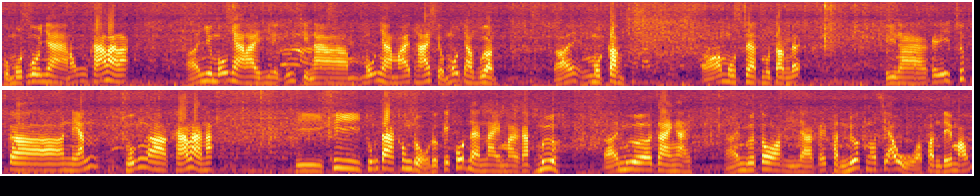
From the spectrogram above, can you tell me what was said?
của một ngôi nhà nó cũng khá là nặng. Đấy, như mẫu nhà này thì cũng chỉ là mẫu nhà mái thái kiểu mẫu nhà vườn. Đấy một tầng. Đó một sẹt một tầng đấy. Thì là cái sức uh, nén xuống uh, khá là nặng. Thì khi chúng ta không đổ được cái cốt nền này mà gặp mưa đấy, mưa dài ngày Đấy, mưa to thì là cái phần nước nó sẽ ủ ở phần đế móng.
